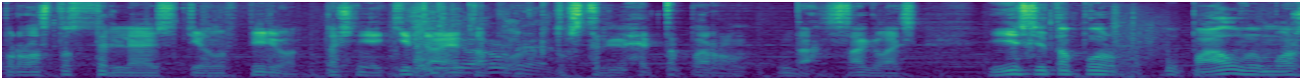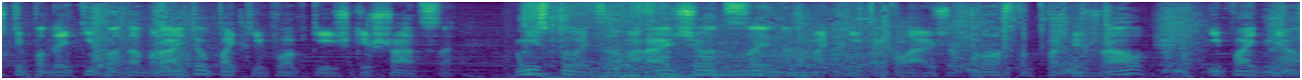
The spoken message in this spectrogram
просто стреляя в стену вперед. Точнее, кидая топор, кто стреляет топором. Да, согласен. Если топор упал, вы можете подойти подобрать его по типу аптечки шатса. Не стоит заворачиваться и нажимать какие-то клавиши, просто побежал и поднял.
